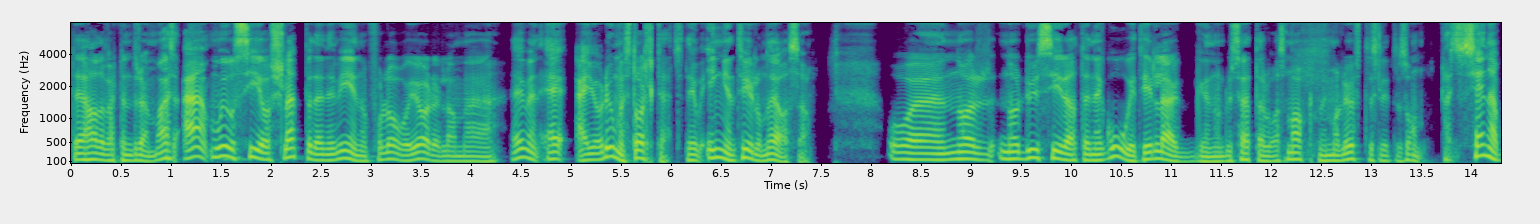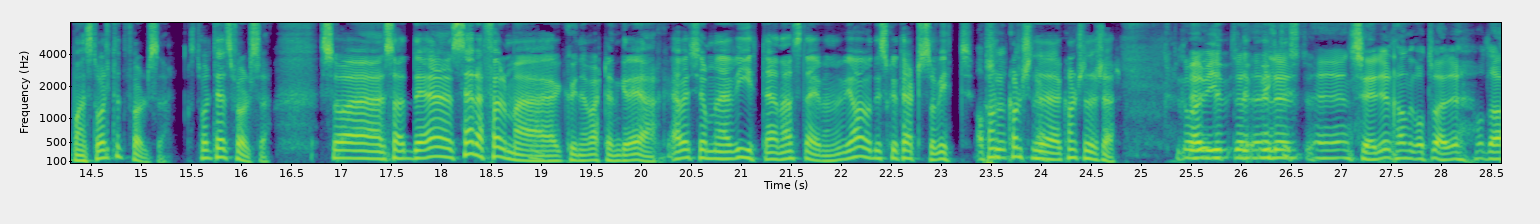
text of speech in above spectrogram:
det hadde vært en drøm. Jeg, jeg må jo si å slippe den i vinen og få lov å gjøre det sammen med Eivind, jeg, jeg gjør det jo med stolthet. Det er jo ingen tvil om det, altså. Og eh, når, når, du sier at den er god i tillegg, når du setter og har smakt den, må luftes litt og sånn, så kjenner jeg på en stolthetsfølelse. Stolthetsfølelse. Så, eh, så, det ser jeg for meg kunne vært en greie. Jeg vet ikke om det er hvit det er neste, men vi har jo diskutert det så vidt. Kanskje det, kanskje det skjer. Det kan være hvit, eller en serie kan det godt være. Og da,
